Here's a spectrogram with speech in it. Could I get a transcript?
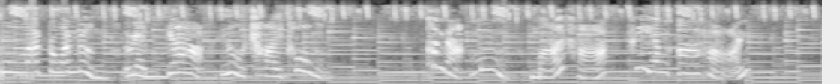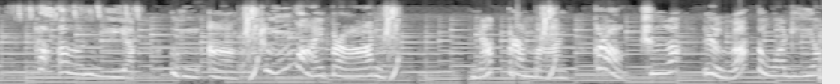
วัวตัวหนึ่งเล็มหญ้าอยู่ชายทุ่งขณะมุ่งหมายหาเพียงอาหารเอิญเหยียบอึ่งอ่างถึงวายปราณนับประมาณกรอกเชื้อเหลือตัวเดียว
